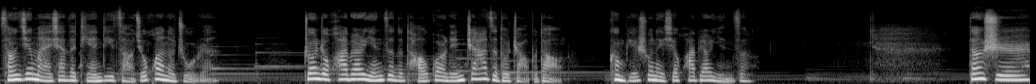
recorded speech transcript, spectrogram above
曾经买下的田地早就换了主人，装着花边银子的陶罐连渣子都找不到了，更别说那些花边银子了。当时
